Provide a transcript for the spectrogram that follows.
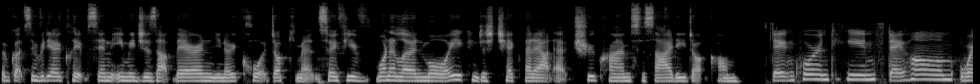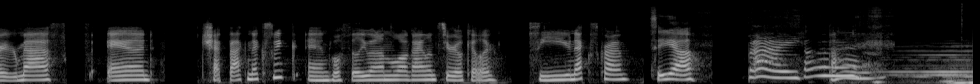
We've got some video clips and images up there and, you know, court documents. So if you want to learn more, you can just check that out at truecrimesociety.com. Stay in quarantine, stay home, wear your masks, and check back next week, and we'll fill you in on the Long Island serial killer. See you next crime. See ya. Bye. Bye.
